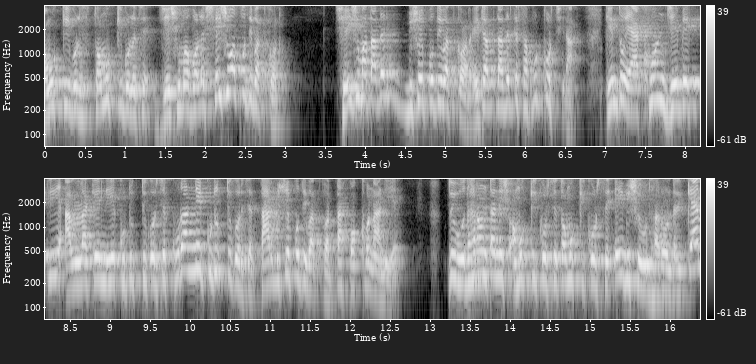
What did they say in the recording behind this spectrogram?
অমুক কি বলেছে? তমুক কি বলেছে? যে সময় বলে, সেই সময় প্রতিবাদ কর। সেই সময় তাদের বিষয় প্রতিবাদ কর, এটা আমি তাদেরকে সাপোর্ট করছি না। কিন্তু এখন যে ব্যক্তি আল্লাহকে নিয়ে কুটুক্তি করেছে, কোরআন নিয়ে কুটুক্তি করেছে, তার বিষয়ে প্রতিবাদ কর, তার পক্ষ না নিয়ে। তুই উদাহরণ টানিস অমুক কি করছে, তমুক কি করছে, এই বিষয়ে উদাহরণ টানিস কেন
